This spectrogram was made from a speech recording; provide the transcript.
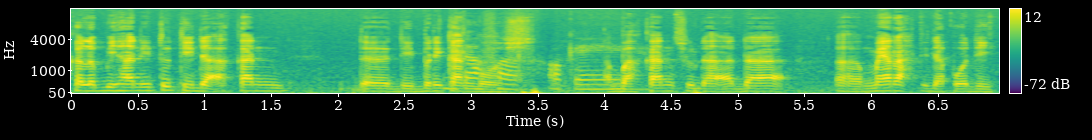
kelebihan itu tidak akan uh, diberikan bos. Okay. Bahkan sudah ada uh, merah tidak podik.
